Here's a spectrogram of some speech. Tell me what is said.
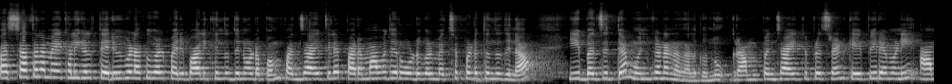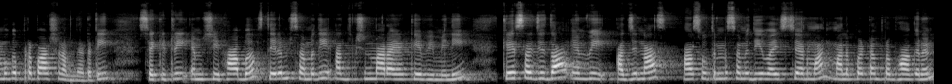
പശ്ചാത്തല മേഖലയിൽ തെരുവിളക്കുകൾ പരിപാലിക്കുന്നതിനോടൊപ്പം പഞ്ചായത്തിലെ പരമാവധി റോഡുകൾ മെച്ചപ്പെടുത്തുന്നതിന് ഈ ബജറ്റ് മുൻഗണന നൽകുന്നു. ഗ്രാമപഞ്ചായത്ത് പ്രസിഡന്റ് കെ പി രമണി ആമുഖ പ്രഭാഷണം നടത്തി. സെക്രട്ടറി എം ഷിഹാബ് സ്ഥിരം സമിതി അധ്യക്ഷന്മാരായ K V Mini K Sajitha M V Ajnas ആസൂത്രണ സമിതി വൈസ് ചെയർമാൻ മലപ്പട്ടം പ്രഭാകരൻ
